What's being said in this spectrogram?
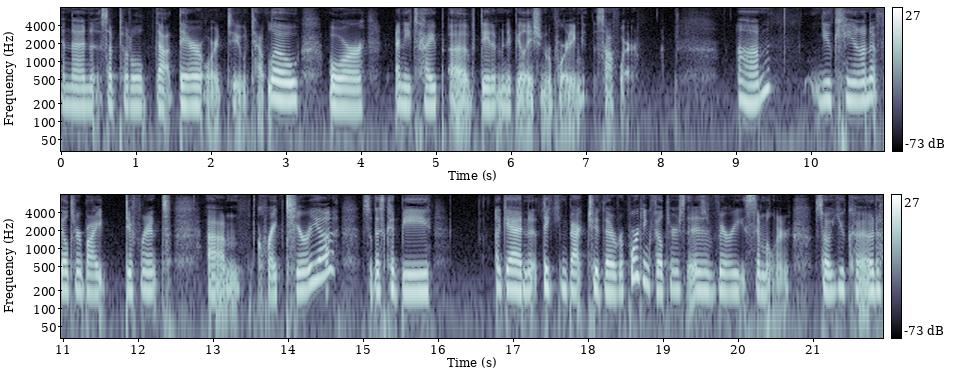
and then subtotal that there or into Tableau or any type of data manipulation reporting software. Um, you can filter by different um, criteria. So this could be again, thinking back to the reporting filters, it is very similar. So you could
